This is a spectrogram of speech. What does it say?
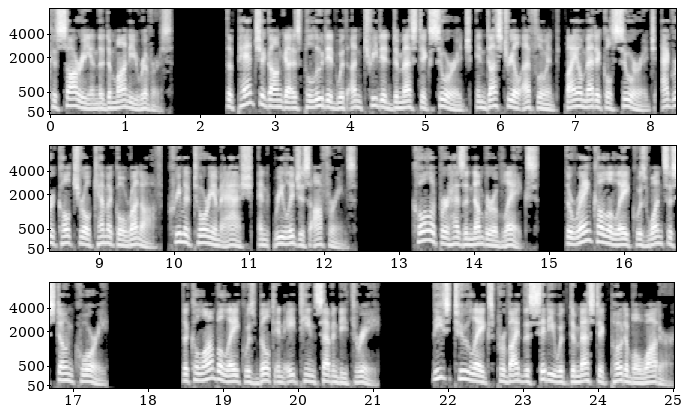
Kasari and the Damani rivers. The Panchaganga is polluted with untreated domestic sewerage, industrial effluent, biomedical sewerage, agricultural chemical runoff, crematorium ash, and, religious offerings. Kolhapur has a number of lakes. The Rankala Lake was once a stone quarry. The Kalamba Lake was built in 1873. These two lakes provide the city with domestic potable water.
